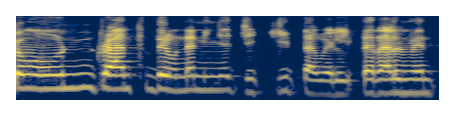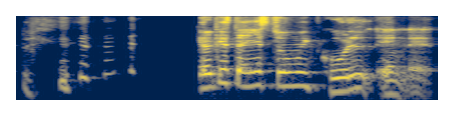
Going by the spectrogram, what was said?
Como un rant de una niña chiquita, güey, literalmente. Creo que este año estuvo muy cool en, eh,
